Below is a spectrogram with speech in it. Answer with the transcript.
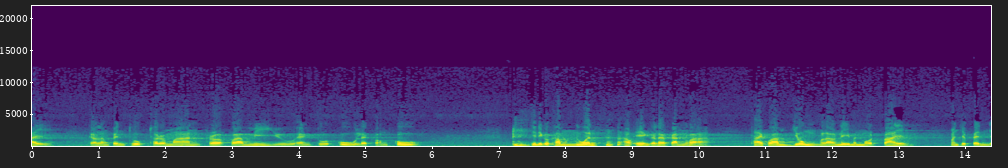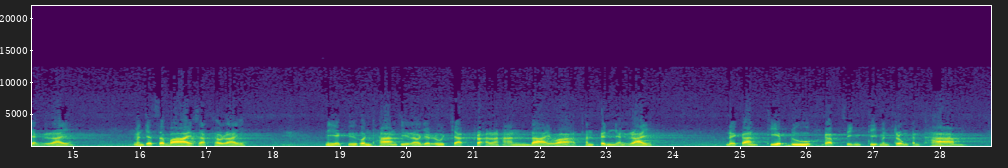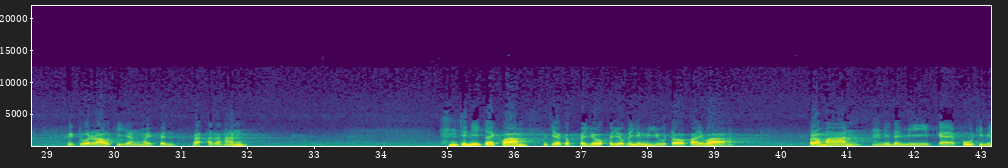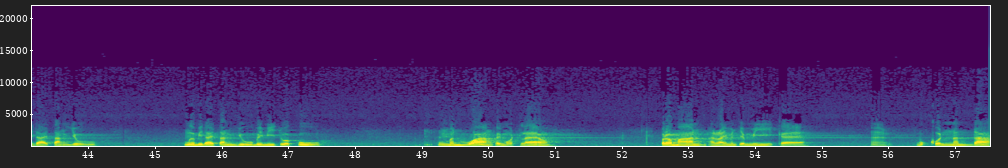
กำลังเป็นทุกข์ทรมาน เพราะความมีอยู่แห่งตัวกูและของกู ทีนี้ก็คำนวณเอาเองก็แล้วกันว่า ถ้าความยุ่งเหล่านี้มันหมดไป มันจะเป็นอย่างไร มันจะสบายสักเท่าไรนี่คือหนทางที่เราจะรู้จักพระอรหันต์ได้ว่าท่านเป็นอย่างไร ในการเทียบดูกับสิ่งที่มันตรงกันข้าม คือตัวเราที่ยังไม่เป็นพระอรหันต์ทีนี้ใจความเกี่ยวกับประโยคประโยคนี้ยังมีอยู่ต่อไปว่า ประมาณไม่ได้มีแก่ผู้ที่ไม่ได้ตั้งอยู่ เมื่อไม่ได้ตั้งอยู่ไม่มีตัวกูมันว่างไปหมดแล้ว ประมาณอะไรมันจะมีแก่บุคคลนั่นได้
